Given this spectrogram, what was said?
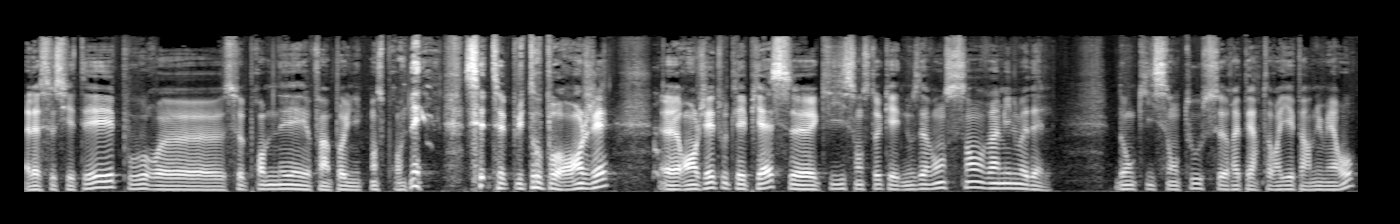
à la société pour euh, se promener, enfin pas uniquement se promener, c'était plutôt pour ranger, euh, ranger toutes les pièces euh, qui sont stockées. Nous avons 120 000 modèles, donc ils sont tous répertoriés par numéro.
